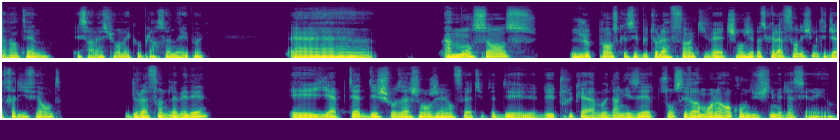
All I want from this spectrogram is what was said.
vingtaine et sa relation avec Oplarson à l'époque. Euh, à mon sens, je pense que c'est plutôt la fin qui va être changée parce que la fin du film était déjà très différente de la fin de la BD. Et il y a peut-être des choses à changer en fait, il y a peut-être des, trucs à moderniser. De toute façon, c'est vraiment la rencontre du film et de la série. hein.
